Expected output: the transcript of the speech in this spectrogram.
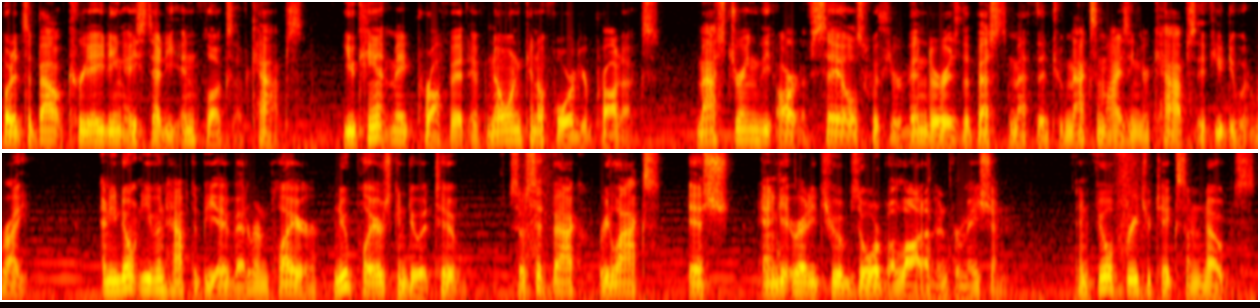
but it's about creating a steady influx of caps. You can't make profit if no one can afford your products. Mastering the art of sales with your vendor is the best method to maximizing your caps if you do it right. And you don't even have to be a veteran player, new players can do it too. So sit back, relax, ish, and get ready to absorb a lot of information. And feel free to take some notes.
